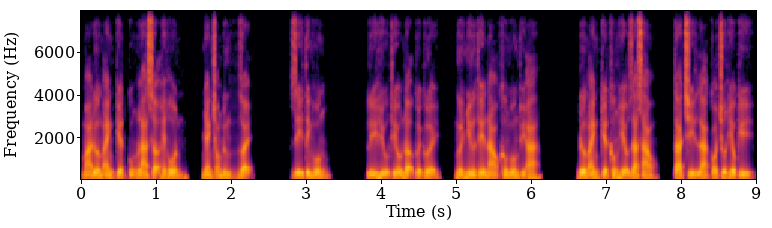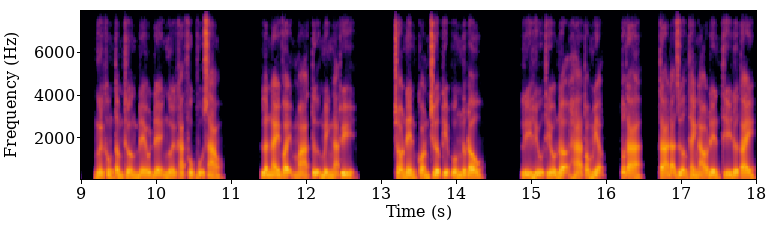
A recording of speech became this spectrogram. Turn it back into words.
mà đường anh kiệt cũng là sợ hết hồn, nhanh chóng đứng dậy. Gì tình huống? Lý hữu thiếu nợ cười cười, ngươi như thế nào không uống thủy a? Đường anh kiệt không hiểu ra sao, ta chỉ là có chút hiếu kỳ, ngươi không tầm thường đều để người khác phục vụ sao? Lần này vậy mà tự mình ngã thủy cho nên còn chưa kịp uống nước đâu. Lý hữu thiếu nợ há to miệng, tốt ta ta đã dưỡng thành áo đến thì đưa tay,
